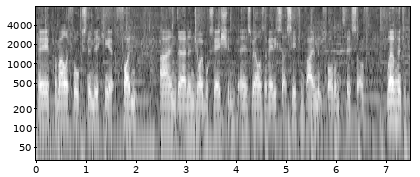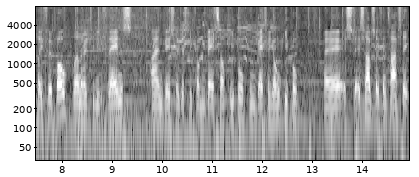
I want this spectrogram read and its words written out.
uh, primarily focused on making it fun and an enjoyable session as well as a very sort of safe environment for them to sort of learn how to play football, learn how to meet friends and basically just become better people and better young people. Uh, it's, it's absolutely fantastic.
